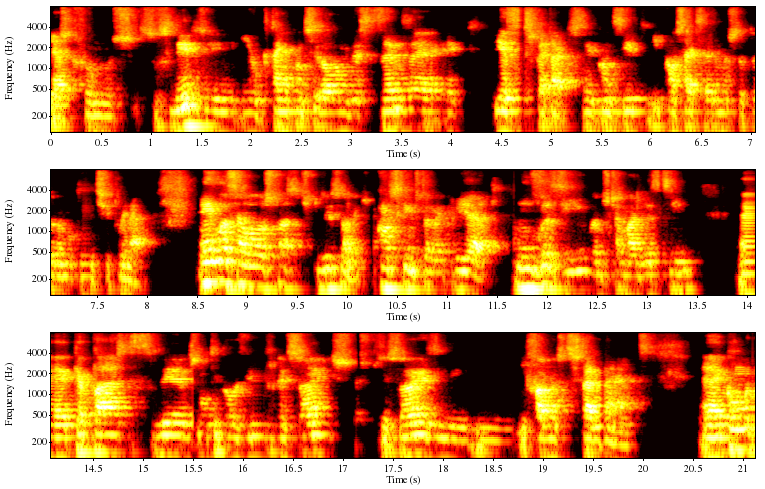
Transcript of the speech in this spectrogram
e acho que fomos sucedidos e, e, o que tem acontecido ao longo destes anos é, é que esses espetáculos têm acontecido e consegue ser uma estrutura multidisciplinar. Em relação ao espaço de exposições, conseguimos também criar um vazio, vamos chamar-lhe assim, é, capaz de receber múltiplas intervenções, exposições e, e, formas de estar na arte. É, com uma,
